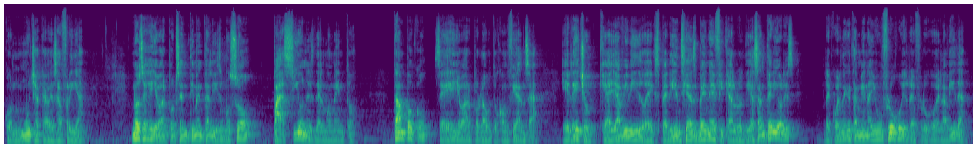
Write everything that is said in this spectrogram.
con mucha cabeza fría. No se deje llevar por sentimentalismos o pasiones del momento. Tampoco se deje llevar por la autoconfianza. El hecho que haya vivido experiencias benéficas los días anteriores, recuerde que también hay un flujo y reflujo de la vida.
